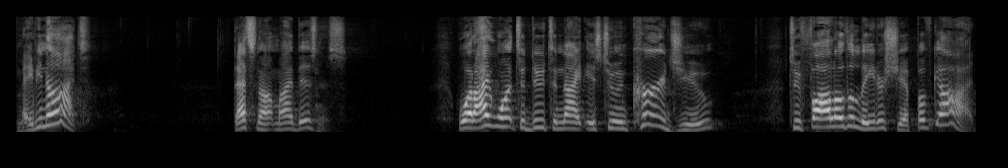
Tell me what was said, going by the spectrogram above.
Maybe not. That's not my business. What I want to do tonight is to encourage you to follow the leadership of God.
